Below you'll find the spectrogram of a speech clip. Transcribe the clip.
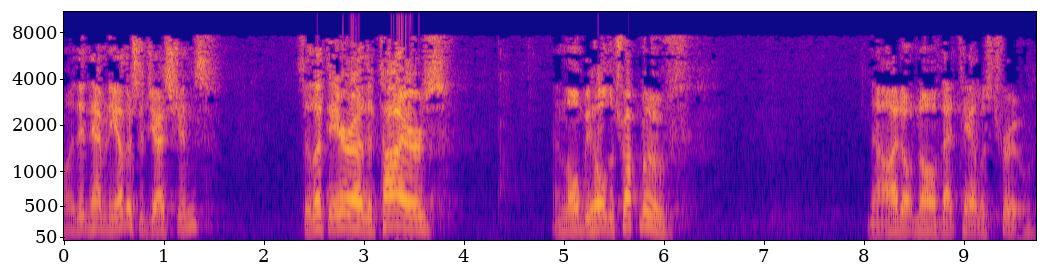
Well, he didn't have any other suggestions. So let the air out of the tires, and lo and behold, the truck moved. Now, I don't know if that tale is true,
